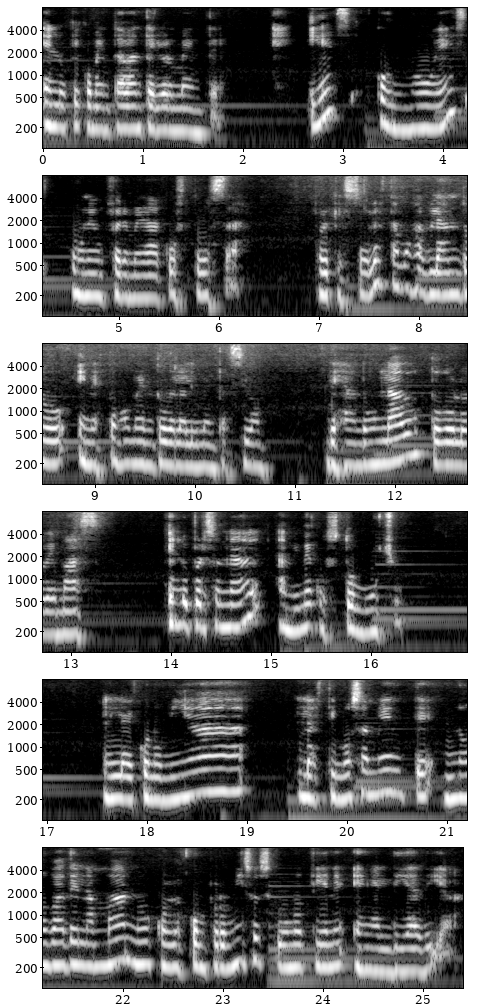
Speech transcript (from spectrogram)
en lo que comentaba anteriormente. ¿Es o no es una enfermedad costosa? Porque solo estamos hablando en este momento de la alimentación dejando a un lado todo lo demás. En lo personal, a mí me costó mucho. La economía lastimosamente no va de la mano con los compromisos que uno tiene en el día a día.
